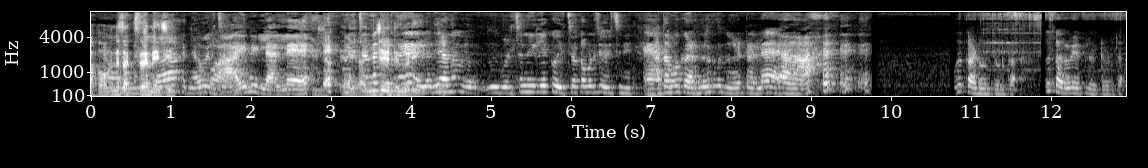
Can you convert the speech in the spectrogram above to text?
അപ്പൊ പിന്നെ സക്സസ് തന്നെ വായനില്ല അല്ലേ? വെളിച്ചെണ്ണയിലേക്ക് ഒഴിച്ചൊക്കെ നമ്മൾ ചോദിച്ചിന്. കേട്ടല്ലേ? നമുക്ക് കടുവ് ഇട്ട് കൊടുക്കാം. കറിവേപ്പിലിട്ട് കറിവേപ്പില ഇട്ട് കൊടുക്കാം.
